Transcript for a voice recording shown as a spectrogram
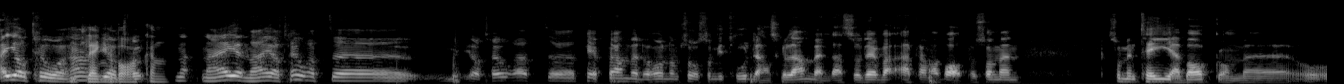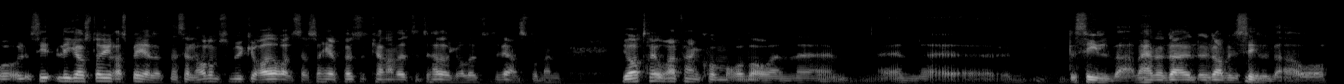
Jag tror lite han... längre jag bak. än- nej, nej, jag tror att... eh, jag tror att uh, Pep använde honom så som vi trodde han skulle användas. Och det var att han var bra på som en, som en tia bakom eh, och, och si- ligga och styra spelet. Men sen har de så mycket rörelse så helt plötsligt kan han vara ute till höger eller ute till vänster. Men jag tror att han kommer att vara en, eh, en eh, De Silva? David Silva och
